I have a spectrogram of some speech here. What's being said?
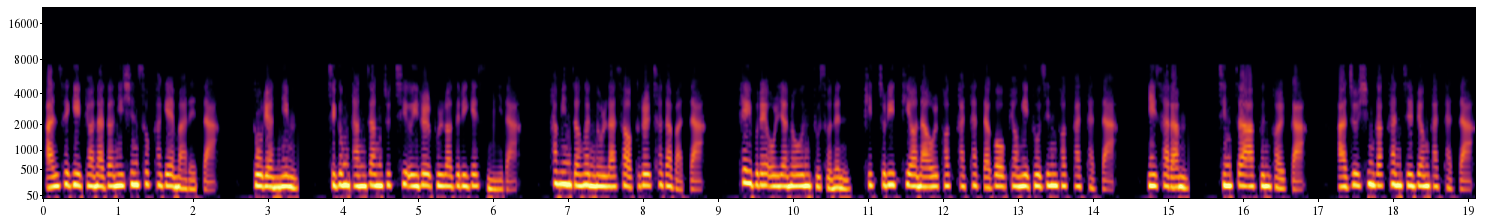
안색이 변하더니 신속하게 말했다. 도련님, 지금 당장 주치의를 불러드리겠습니다. 하민정은 놀라서 그를 쳐다봤다. 테이블에 올려놓은 두 손은 핏줄이 튀어나올 것 같았다고 병이 도진 것 같았다. 이 사람 진짜 아픈 걸까? 아주 심각한 질병 같았다.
